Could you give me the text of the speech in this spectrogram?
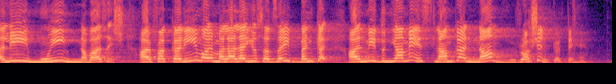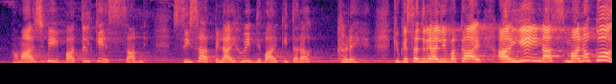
अली मुइन नवाजिश, आरफा करीम और मलाला यूसफजई बनकर आलमी दुनिया में इस्लाम का नाम रोशन करते हैं। हम आज भी बातिल के सामने सीसा पिलाई हुई दीवार की तरह खड़े हैं। क्योंकि सदर अली वकार आइए इन आसमानों को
